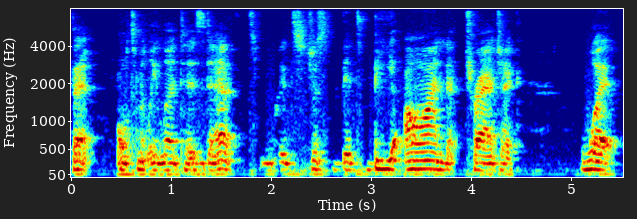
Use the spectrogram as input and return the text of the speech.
that ultimately led to his death. It's just, it's beyond tragic what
